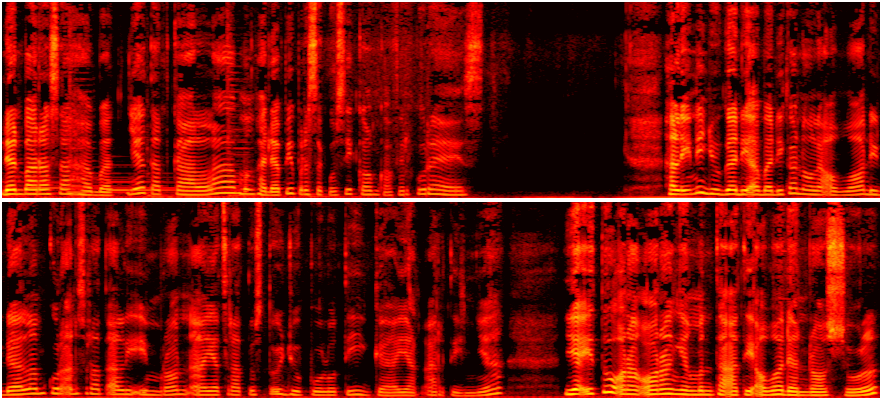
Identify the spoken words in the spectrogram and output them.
dan para sahabatnya tatkala menghadapi persekusi kaum kafir Quraisy. Hal ini juga diabadikan oleh Allah di dalam Quran Surat Ali Imran ayat 173 yang artinya yaitu orang-orang yang mentaati Allah dan Rasul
